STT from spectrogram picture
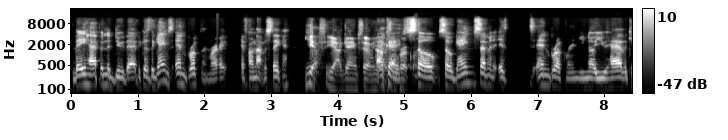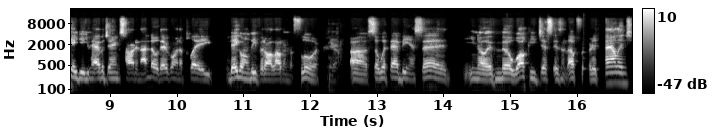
they happen to do that because the game's in Brooklyn, right? If I'm not mistaken. Yes, yeah, game seven. Yes, okay, so so game seven is in Brooklyn. You know, you have a KD, you have a James Harden. I know they're going to play. They're going to leave it all out on the floor. Yeah. Uh, so with that being said, you know, if Milwaukee just isn't up for the challenge,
